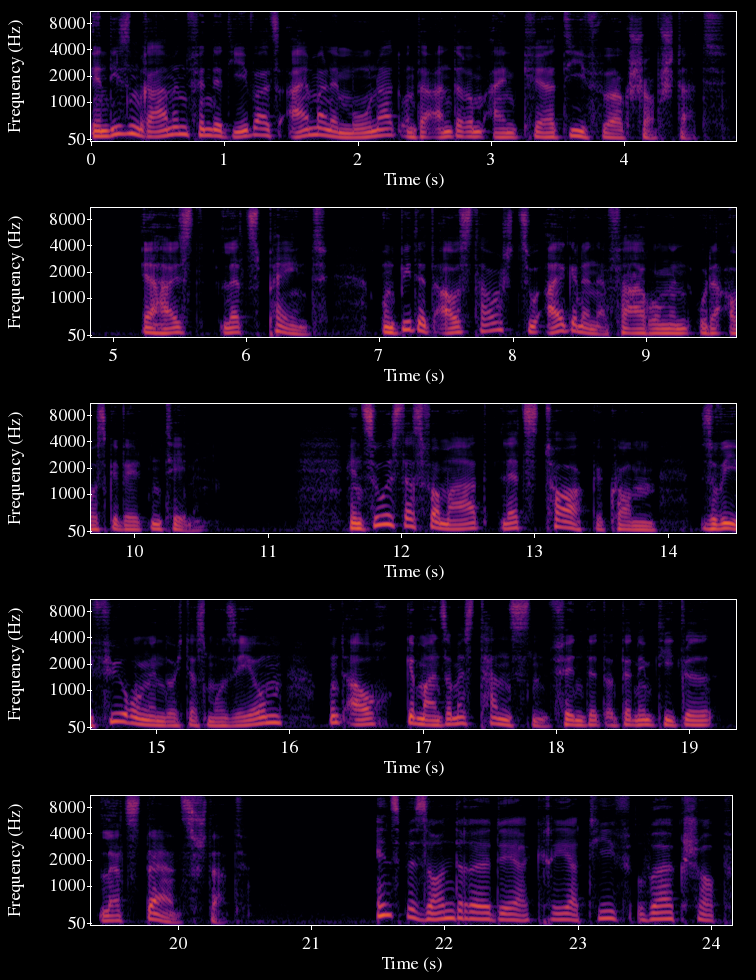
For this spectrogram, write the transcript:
In diesem Rahmen findet jeweils einmal im Monat unter anderem ein Kreativworkshop statt. Er heißt Let's Paint und bietet Austausch zu eigenen Erfahrungen oder ausgewählten Themen. Hinzu ist das Format Let's Talk gekommen, sowie Führungen durch das Museum und auch gemeinsames Tanzen findet unter dem Titel Let's Dance statt. Insbesondere der Kreativworkshop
